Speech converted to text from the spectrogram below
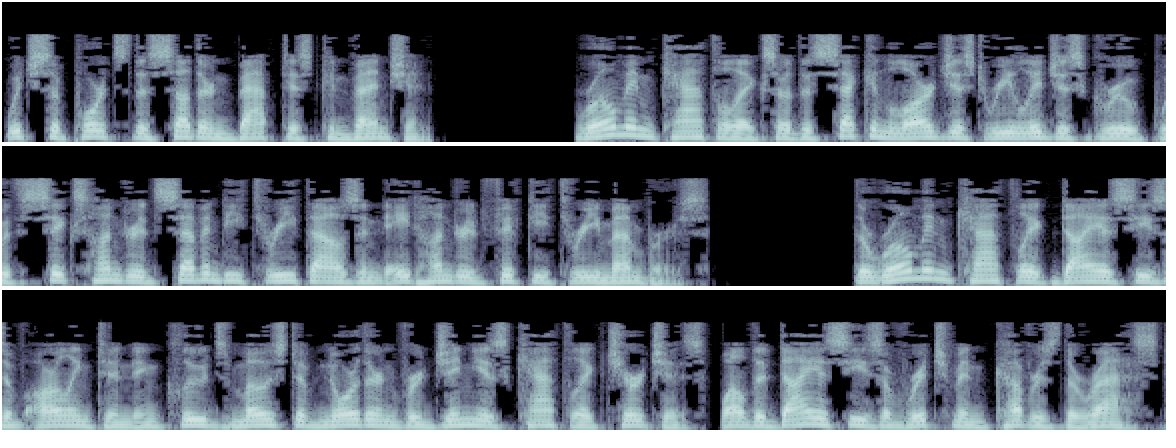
which supports the Southern Baptist Convention. Roman Catholics are the second largest religious group with 673,853 members. The Roman Catholic Diocese of Arlington includes most of Northern Virginia's Catholic churches, while the Diocese of Richmond covers the rest.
